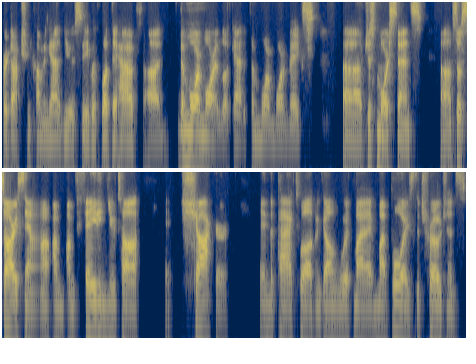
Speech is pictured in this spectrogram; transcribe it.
production coming out of USC with what they have. Uh, the more and more I look at it, the more and more it makes uh, just more sense. Uh, so sorry, Sam, I'm, I'm fading Utah, shocker, in the Pac-12 and going with my my boys, the Trojans.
